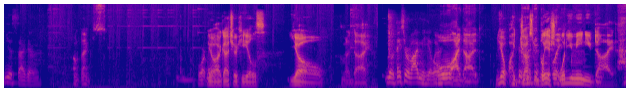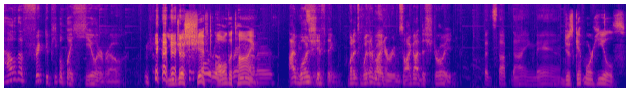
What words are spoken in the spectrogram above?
Give is a second. Oh, thanks. Warp Yo. I got your heals. Yo, I'm gonna die. Yo, thanks for reviving me, healer. Oh, I died. Yo, I just People wished. play- What do you mean you died? How the frick do people play healer, bro? You just shift Holy all the time. brothers. I was too. shifting, but it's Wither but, like- Miner room, so I got destroyed. Said stop dying. Damn. Just get more heals.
